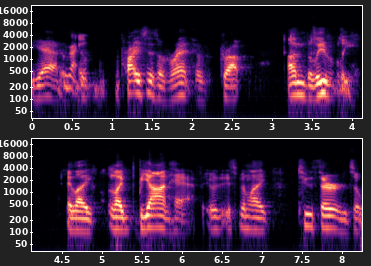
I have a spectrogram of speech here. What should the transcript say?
yeah, right. the, the prices of rent have dropped unbelievably and like like beyond half. It, has been like two thirds of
